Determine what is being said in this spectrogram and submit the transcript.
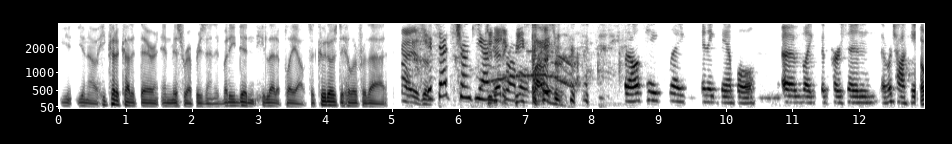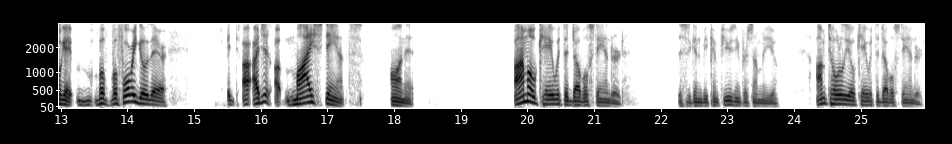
you, you know, he could have cut it there and misrepresented, but he didn't. He let it play out. So kudos to Hiller for that. If that's chunky, I'm in trouble. but I'll take like an example of like the person that we're talking. Okay, b- before we go there, I, I just uh, my stance on it I'm okay with the double standard. This is going to be confusing for some of you. I'm totally okay with the double standard.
